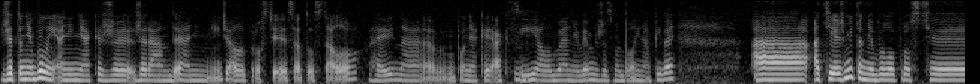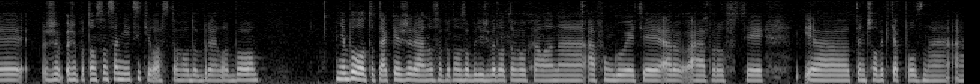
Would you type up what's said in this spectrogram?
že to neboli ani nejaké, že, že rande, ani nič, ale proste sa to stalo, hej, na, po nejakej akcii, mm. alebo ja neviem, že sme boli na pive. A, a tiež mi to nebolo proste, že, že potom som sa necítila z toho dobre, lebo nebolo to také, že ráno sa potom zobudíš vedľa toho chalana a fungujete a, a proste ja, ten človek ťa pozná a,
